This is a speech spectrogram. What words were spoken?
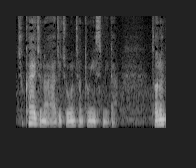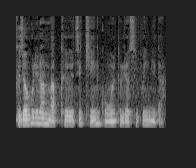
축하해주는 아주 좋은 전통이 있습니다. 저는 그저 홀인원 마크 찍힌 공을 돌렸을 뿐입니다.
